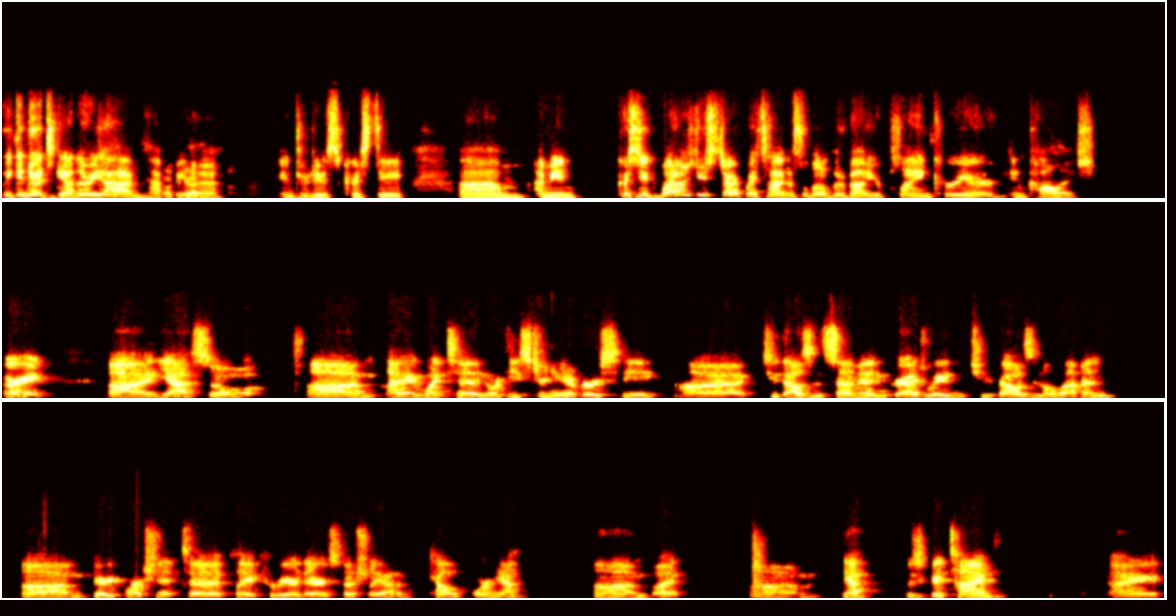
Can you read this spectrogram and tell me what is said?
We can do it together. Yeah, I'm happy Okay. to introduce Kristi. Um, I mean, Kristi, why don't you start by telling us a little bit about your playing career in college? All right. Uh, yeah. So um, I went to Northeastern University, uh, 2007, graduated in 2011. Um, very fortunate to play a career there, especially out of California. Um, but um, yeah, it was a good time. I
